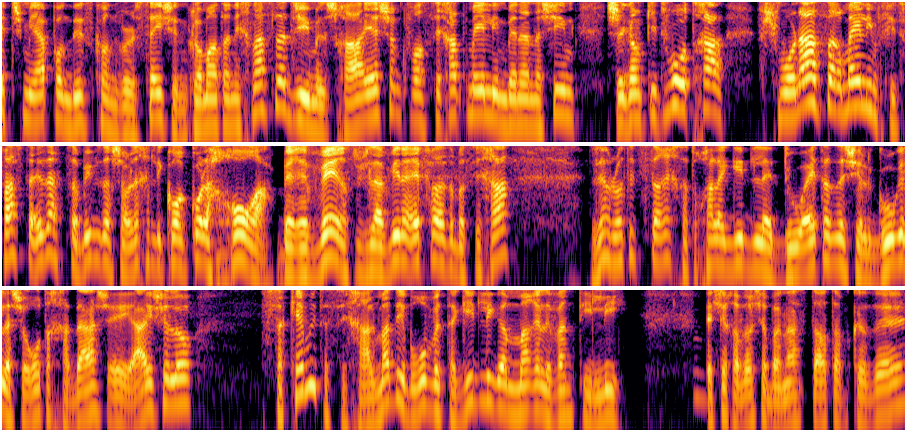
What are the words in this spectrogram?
catch me up on this conversation כלומר אתה נכנס לג'ימל שלך יש שם כבר שיחת מיילים בין אנשים שגם כיתבו אותך 18 מיילים פספסת איזה עצבים זה עכשיו הולכת לקרוא הכל אחורה ב reverse בשביל להבין איפה אתה בשיחה. זהו לא תצטרך אתה תוכל להגיד לדואט הזה של גוגל השירות החדש AI שלו סכם לי את השיחה על מה דיברו ותגיד לי גם מה רלוונטי לי. יש לי חבר שבנה סטארט-אפ כזה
